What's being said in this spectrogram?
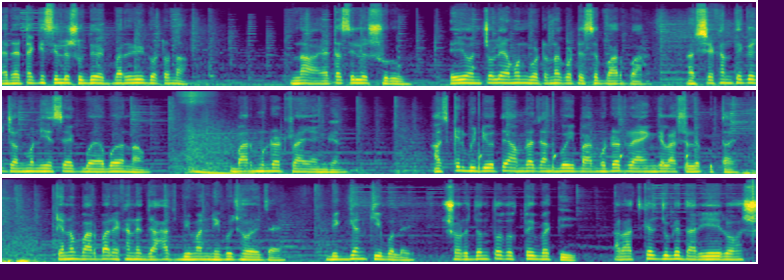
আর এটা কি ছিল শুধু একবারেরই ঘটনা? না, এটা ছিল শুরু। এই অঞ্চলে এমন ঘটনা ঘটেছে বারবার, আর সেখান থেকে জন্ম নিয়েছে এক ভয়াবহ নাম, বারমুডা ট্রায়াঙ্গেল। আজকের ভিডিওতে আমরা জানব এই বারমুডা ট্রায়াঙ্গেল আসলে কোথায়? কেন বারবার এখানে জাহাজ বিমান নিখোঁজ হয়ে যায়? বিজ্ঞান কি বলে? ষড়যন্ত্র তত্ত্বই বা কী? আর আজকের যুগে দাঁড়িয়ে এই রহস্য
